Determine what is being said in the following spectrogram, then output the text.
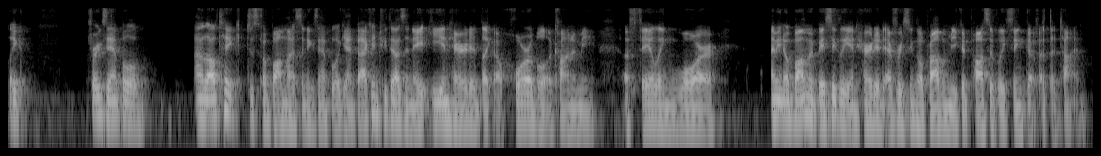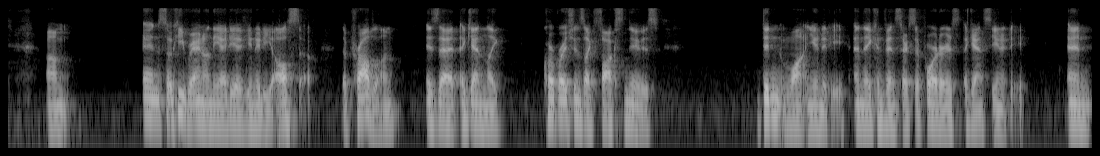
like for example I'll, I'll take just obama as an example again back in 2008 he inherited like a horrible economy a failing war i mean obama basically inherited every single problem you could possibly think of at the time um, and so he ran on the idea of unity also. The problem is that again like corporations like fox news didn't want unity and they convinced their supporters against unity. And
